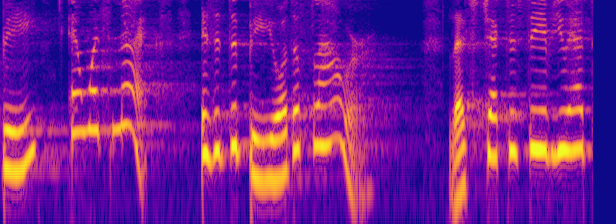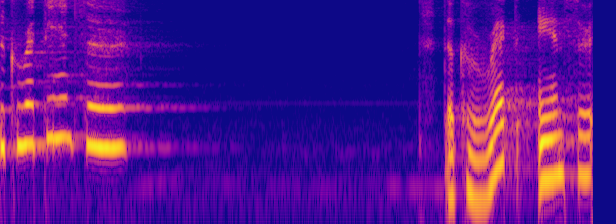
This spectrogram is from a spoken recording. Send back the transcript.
bee. And what's next? Is it the bee or the flower? Let's check to see if you had the correct answer. The correct answer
